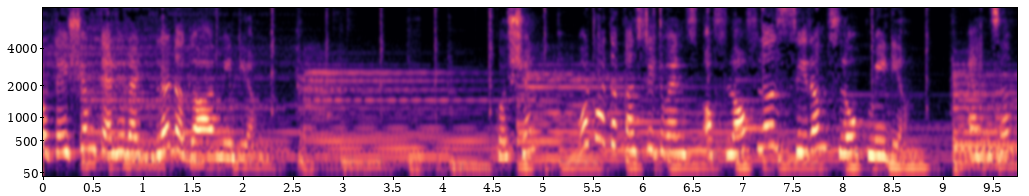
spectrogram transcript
potassium telluride blood agar medium question what are the of Loeffler's serum slope medium answer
